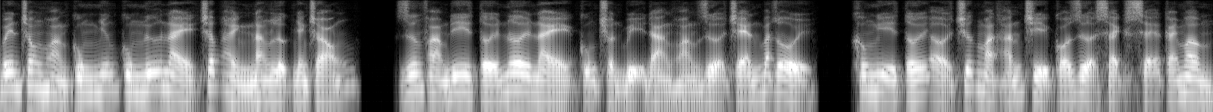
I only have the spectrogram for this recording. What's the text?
Bên trong hoàng cung những cung nữ này chấp hành năng lực nhanh chóng, Dương Phàm đi tới nơi này cũng chuẩn bị đàng hoàng rửa chén bắt rồi, không nghĩ tới ở trước mặt hắn chỉ có rửa sạch sẽ cái mâm.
